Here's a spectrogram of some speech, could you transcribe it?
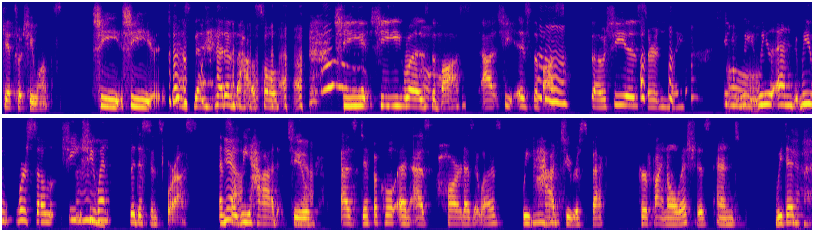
gets what she wants she she is the head of the household she she was the boss uh, she is the boss so she is certainly she, we we and we were so she she Ah. went the distance for us and Yeah. so we had to Yeah. as difficult and as hard as it was we Mhm. had to respect her final wishes and we did Yeah.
